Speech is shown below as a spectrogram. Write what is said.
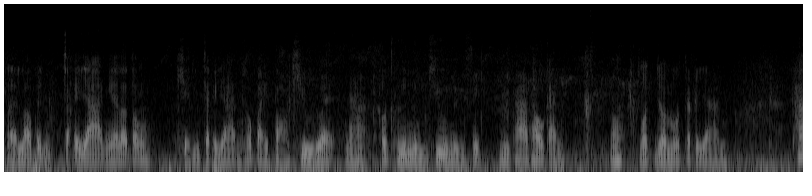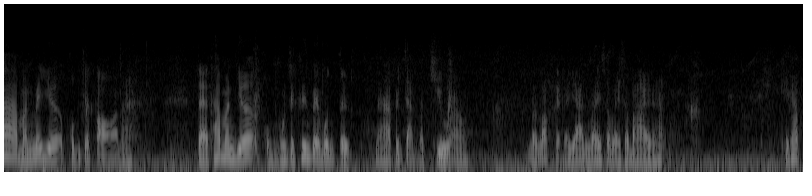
แต่เราเป็นจักรยานเนี่ยเราต้องเข็นจักรยานเข้าไปต่อคิวด้วยนะฮะก็คือ1คิว1สิทธิ์มีค่าเท่ากันเนาะรถยนต์รถจักรยาน ถ้ามันไม่เยอะผมจะต่อนะ แต่ถ้ามันเยอะผมคงจะขึ้นไปบนตึกนะฮะไปจับบัตรคิวเอา แล้วล็อกจักรยานไว้สบายๆนะฮะโอเคครับ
